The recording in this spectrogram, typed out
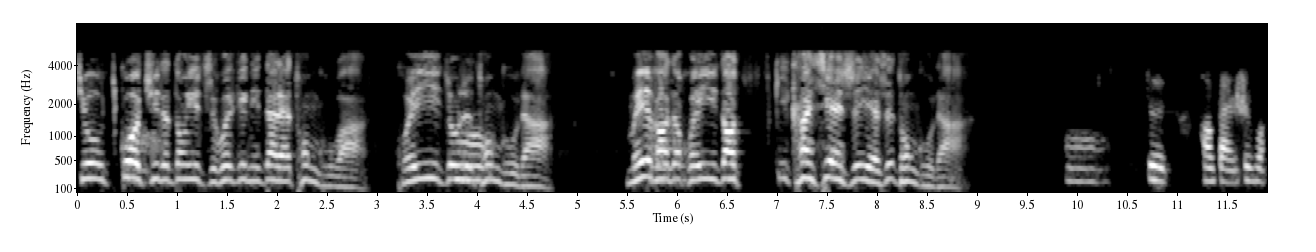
就过去的东西只会给你带来痛苦啊，回忆就是哦痛苦的，美好的回忆到一看现实也是痛苦的。哦，对，好，感恩师傅。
